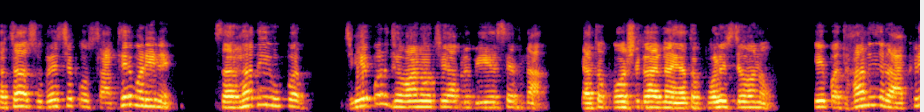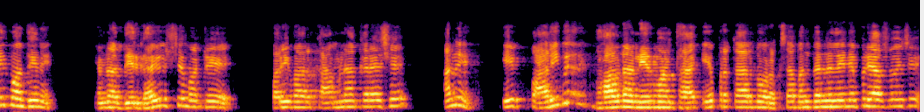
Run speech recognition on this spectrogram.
તથા શુભેચ્છકો સાથે મળીને સરહદી ઉપર જે પણ જવાનો છે, આપણે બીએસએફ ના યા તો કોસ્ટગાર્ડના યા તો પોલીસ જવાનો, એ બધાની રાખડી બાંધીને એમના દીર્ઘાયુષ્ય માટે પરિવાર કામના કરે છે અને એક પારિવારિક ભાવના નિર્માણ થાય એ પ્રકારનો રક્ષાબંધનને લઈને પ્રયાસ હોય છે.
